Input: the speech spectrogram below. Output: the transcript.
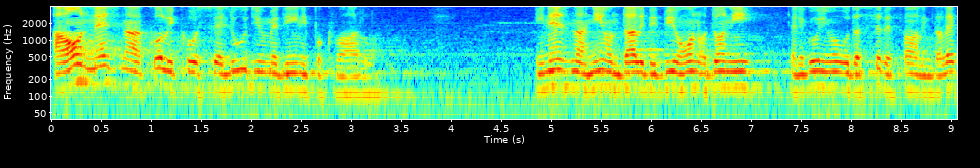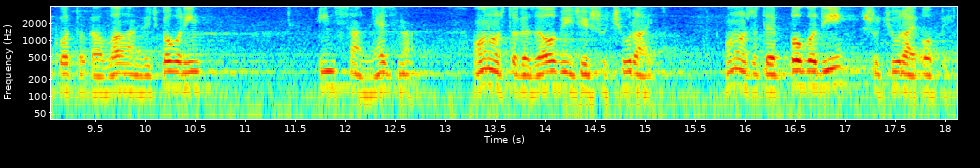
A on ne zna koliko se ljudi u Medini pokvarilo. I ne zna ni on da li bi bio on od onih, ja ne govorim ovo da sebe falim daleko od toga Allaha, već govorim, insan ne zna. Ono što ga zaobiđe, šućuraj. Ono što te pogodi, šućuraj opet.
